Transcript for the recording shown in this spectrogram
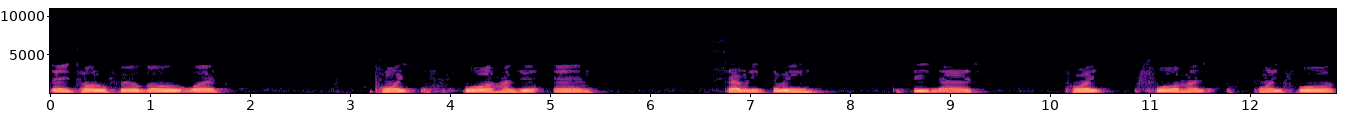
the total field goal was point four hundred and seventy three. Steve Nash point four hundred point four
